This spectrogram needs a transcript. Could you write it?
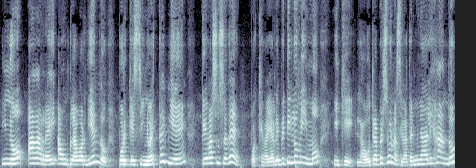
y no agarréis a un clavo ardiendo. Porque si no estáis bien, ¿qué va a suceder? Pues que vaya a repetir lo mismo y que la otra persona se va a terminar alejando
